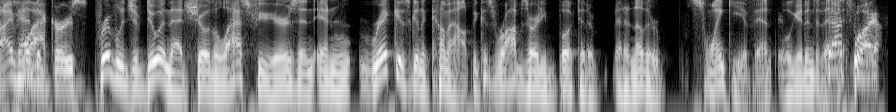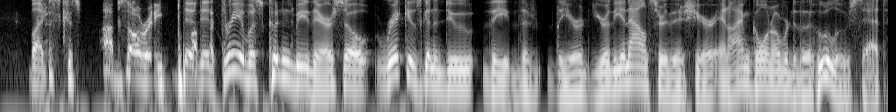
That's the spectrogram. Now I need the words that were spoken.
I've had the privilege of doing that show the last few years, and and Rick is going to come out because Rob's already booked at a at another swanky event. We'll get into that. That's why. But That's because Rob's already. the, the three of us couldn't be there, so Rick is going to do the the the you're, you're the announcer this year, and I'm going over to the Hulu set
